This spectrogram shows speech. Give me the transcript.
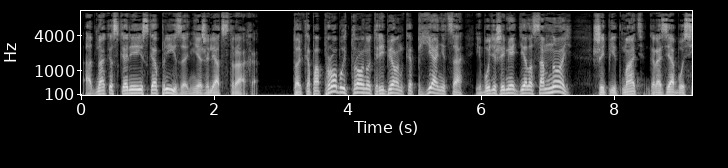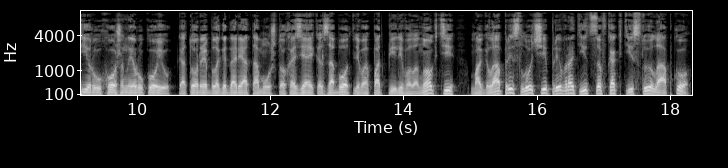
однако скорее из каприза, нежели от страха. «Только попробуй тронуть ребенка, пьяница, и будешь иметь дело со мной!» — шипит мать, грозя Бусиру ухоженной рукою, которая, благодаря тому, что хозяйка заботливо подпиливала ногти, могла при случае превратиться в когтистую лапку.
